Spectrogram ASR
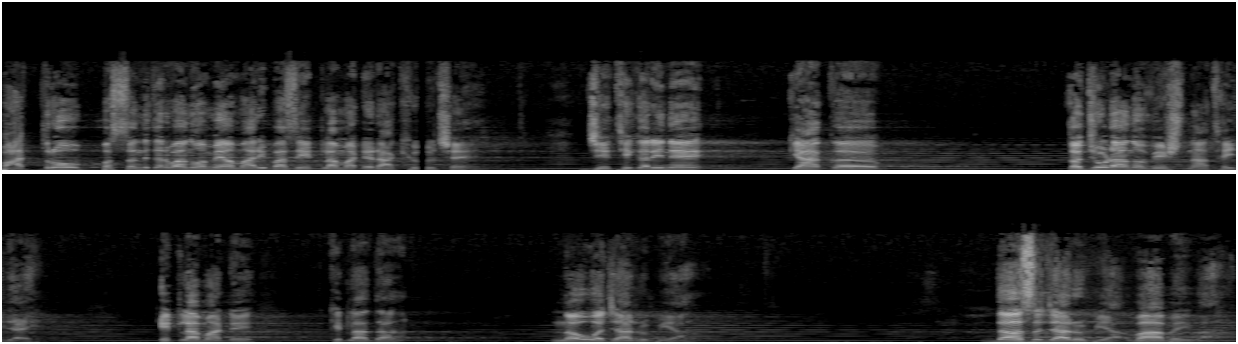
પાત્રો પસંદ કરવાનું અમે અમારી પાસે એટલા માટે રાખ્યું છે. જેથી કરીને ક્યાંક કજોડાનો વેશ ના થઈ જાય. એટલા માટે કેટલા હતા? નવ હજાર રૂપિયા. દસ હજાર રૂપિયા. વાહ ભાઈ વાહ.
